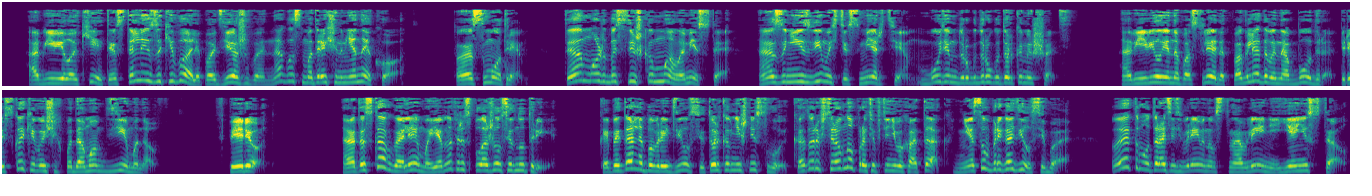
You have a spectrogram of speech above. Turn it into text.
— объявила Кейт, и остальные закивали, поддерживая нагло смотрящий на меня Неко. «Посмотрим. Там может быть слишком мало места, а за неизвимостью смерти будем друг другу только мешать». Объявил я напоследок, поглядывая на бодро, перескакивающих по домам демонов. «Вперед!» Отыскав голема, я вновь расположился внутри. Капитально повредился только внешний слой, который все равно против теневых атак не особо пригодился бы, Поэтому тратить время на восстановление я не стал.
